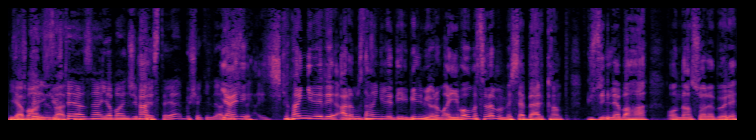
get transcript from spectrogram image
Yabancı güfte zaten. yazan yabancı Ha. besteye bu şekilde yani ateşli. hangileri aramızda hangileri değil bilmiyorum ayıp olmasın ama mesela Berkant, Güzinle Baha ondan sonra böyle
